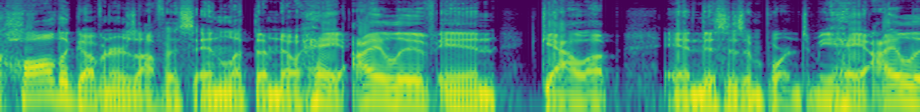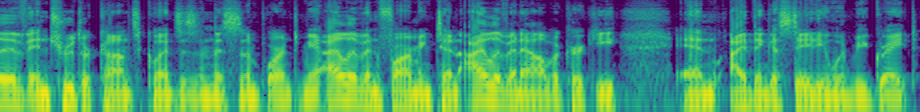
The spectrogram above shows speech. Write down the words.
Call the governor's office and let them know, hey, I live in Gallup and this is important to me. Hey, I live in Truth or Consequences and this is important to me. I live in Farmington. I live in Albuquerque and I think a stadium would be great.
